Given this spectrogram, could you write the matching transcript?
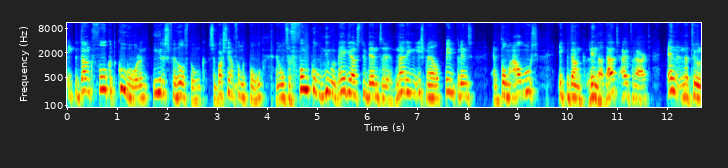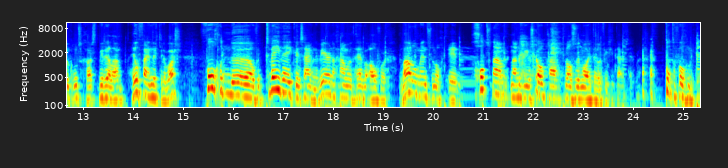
ik bedank Volkert Koehoorn, Iris Verhulstonk, Sebastian van der Pol en onze Fonkel nieuwe mediastudenten Narien Ismail, Pim Prins en Tom Aalmoes. Ik bedank Linda Duits uiteraard en natuurlijk onze gast Mirella. Heel fijn dat je er was. Volgende, over twee weken zijn we er weer. Dan gaan we het hebben over waarom mensen nog in godsnaam naar de bioscoop gaan terwijl ze een mooie televisie thuis hebben. Tot de volgende keer.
